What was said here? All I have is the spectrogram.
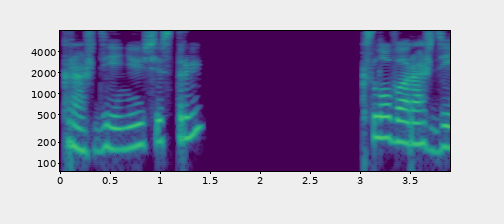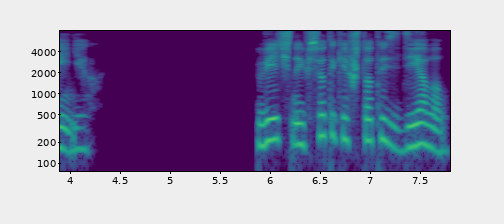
к рождению сестры. К слову о рождениях. Вечный все-таки что-то сделал.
